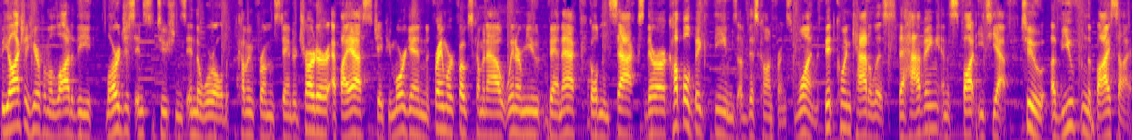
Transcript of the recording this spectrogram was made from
but you'll actually hear from a lot of the largest institutions in the world coming from Standard Charter, FIS, JP Morgan, framework folks coming out, Wintermute, Van Eck, Goldman Sachs. There are a couple big themes of this conference. One, Bitcoin Catalyst, the halving and the spot ETF. Two, a view from the buy side.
